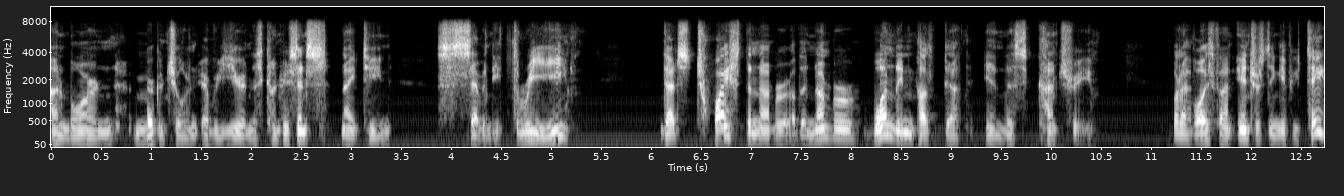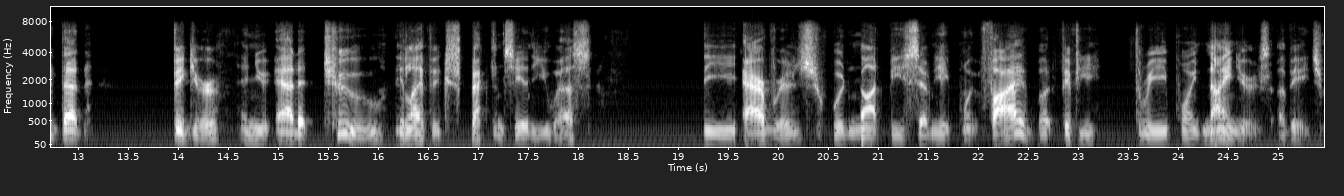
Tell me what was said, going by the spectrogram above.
unborn American children every year in this country since 1973. That's twice the number of the number one leading cause of death in this country. But I've always found interesting, if you take that figure and you add it to the life expectancy of the U.S., the average would not be 78.5, but 53.9 years of age.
